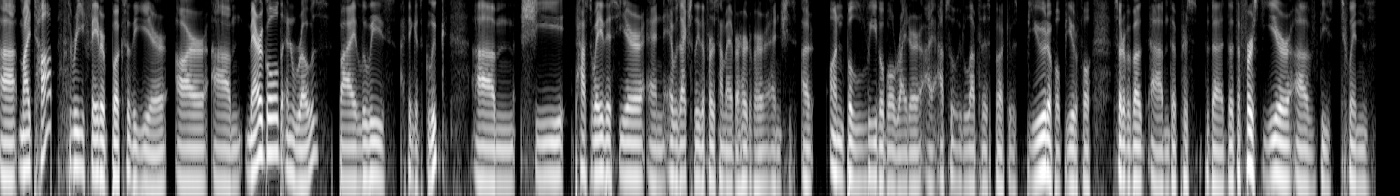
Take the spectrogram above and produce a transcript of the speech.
Uh, my top three favorite books of the year are um, Marigold and Rose by Louise, I think it's Glück. Um, she passed away this year, and it was actually the first time I ever heard of her, and she's an unbelievable writer. I absolutely loved this book. It was beautiful, beautiful, sort of about um, the, pers- the, the the first year of these twins'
